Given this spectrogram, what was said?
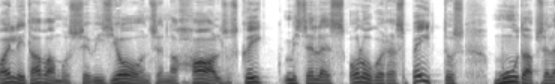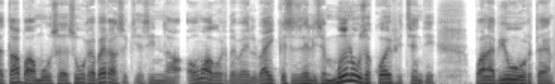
pallitabamus, see visioon, see nahaalsus, kõik, mis selles olukorras peitus, muudab selle tabamuse suurepäraseks ja sinna omakorda veel väikese sellise mõnusa koefitsiendi paneb juurde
